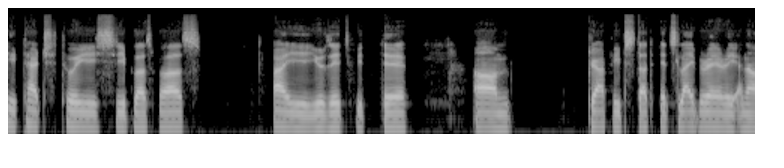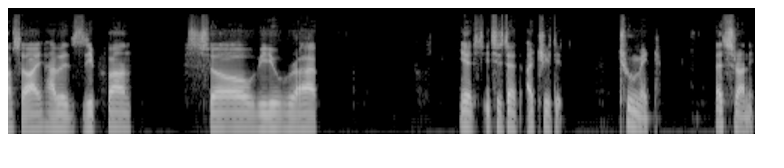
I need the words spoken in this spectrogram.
attached to C++. I use it with the um graphics that its library and also I have a zip one so we wrap yes it is that. I cheated to make let's run it.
